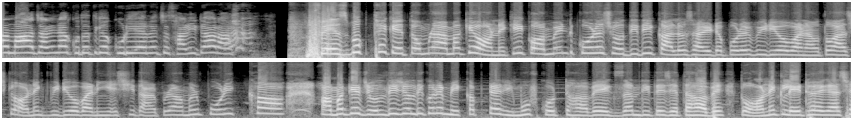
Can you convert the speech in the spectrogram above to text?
আমার মা জানি না কোথা থেকে কুড়িয়ে এনেছে শাড়িটা ফেসবুক থেকে তোমরা আমাকে অনেকেই কমেন্ট করেছ, দিদি, কালো শাড়িটা পরে ভিডিও বানাও। তো আজকে অনেক ভিডিও বানিয়েছি, তারপরে আমার পরীক্ষা। আমাকে জলদি জলদি করে মেকআপটা রিমুভ করতে হবে এক্সাম দিতে যেতে হবে। তো অনেক লেট হয়ে গেছে,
